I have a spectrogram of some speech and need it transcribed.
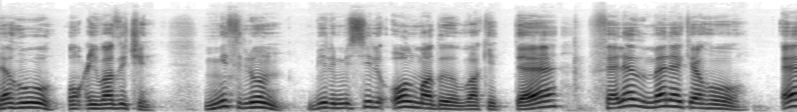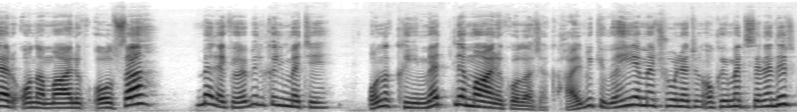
lehu o ivaz için mislun bir misil olmadığı vakitte felev melekehu eğer ona malik olsa melekehu bil kıymeti ona kıymetle malik olacak. Halbuki vehiye meçhuletün o kıymet ise nedir?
